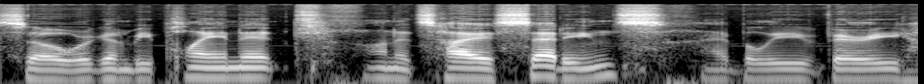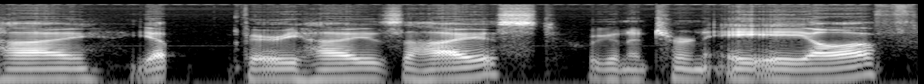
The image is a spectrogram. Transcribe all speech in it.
So we're going to be playing it on its highest settings. I believe very high. Yep, very high is the highest. We're going to turn AA off.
